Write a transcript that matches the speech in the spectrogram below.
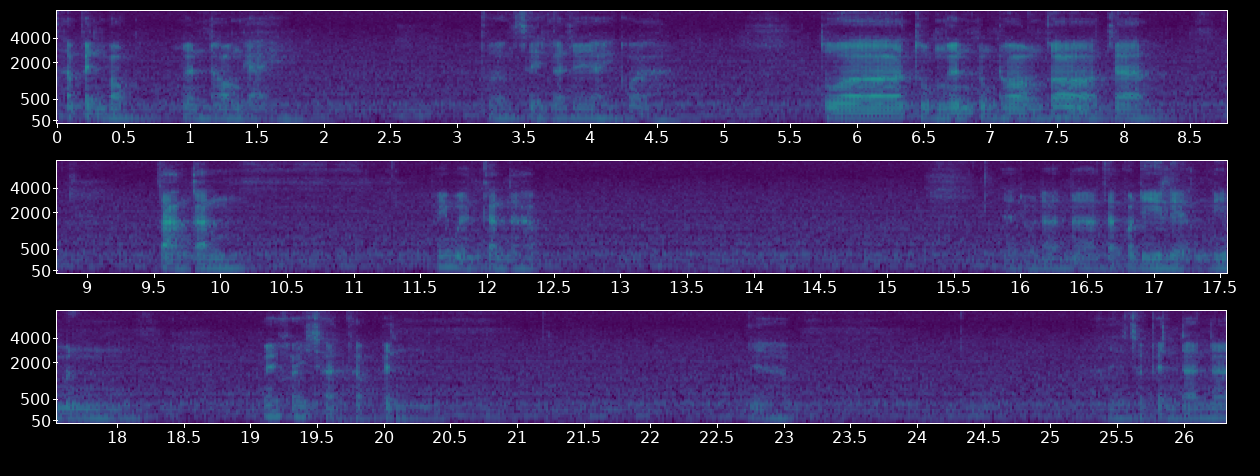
ถ้าเป็นบล็อกเงินทองใหญ่ ตัวหนังสือก็จะใหญ่กว่า ตัวถุงเงินถุงทองก็จะต่างกัน ไม่เหมือนกันนะครับเดี๋ยวดูด้านหน้าแต่พอดีเหรียญนี้มันไม่ค่อยชัดครับเป็น เนี่ยครับ อันนี้ จะเป็นด้านหน้า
